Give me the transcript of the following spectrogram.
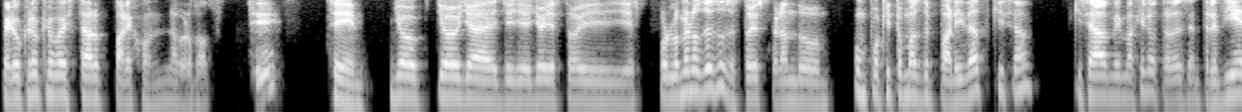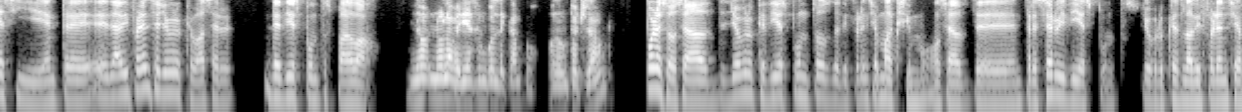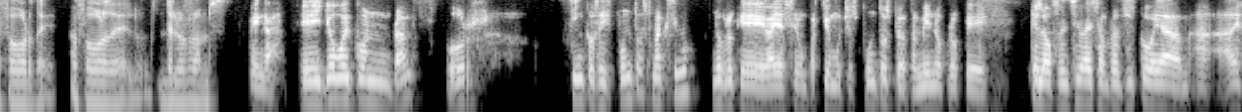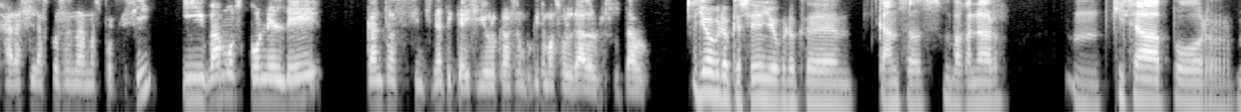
pero creo que va a estar parejón, la verdad. ¿Sí? Sí, yo, yo, ya, yo, ya estoy, por lo menos de esos estoy esperando un poquito más de paridad quizá. Quizá me imagino otra vez entre 10 y entre... La diferencia yo creo que va a ser de 10 puntos para abajo. ¿No, ¿No la verías un gol de campo o de un touchdown? Por eso, o sea, yo creo que 10 puntos de diferencia máximo, o sea, de entre 0 y 10 puntos. Yo creo que es la diferencia a favor de, a favor de, de los Rams. Venga, eh, yo voy con Rams por 5 o 6 puntos máximo. No creo que vaya a ser un partido de muchos puntos, pero también no creo que, que la ofensiva de San Francisco vaya a, a, dejar así las cosas nada más porque sí. Y vamos con el de Kansas, Cincinnati, que ahí sí yo creo que va a ser un poquito más holgado el resultado. Yo creo que sí, yo creo que Kansas va a ganar. Mm, quizá por.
